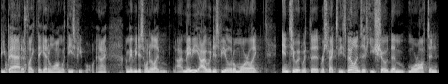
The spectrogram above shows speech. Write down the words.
be bad if like they get along with these people. And I, I maybe just want to like maybe I would just be a little more like into it with the respect to these villains if you showed them more often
